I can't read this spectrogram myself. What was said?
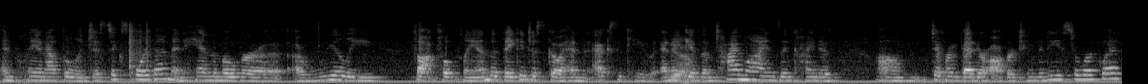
and plan out the logistics for them and hand them over a, a really thoughtful plan that they could just go ahead and execute. And Yeah. I give them timelines and kind of um, different vendor opportunities to work with.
